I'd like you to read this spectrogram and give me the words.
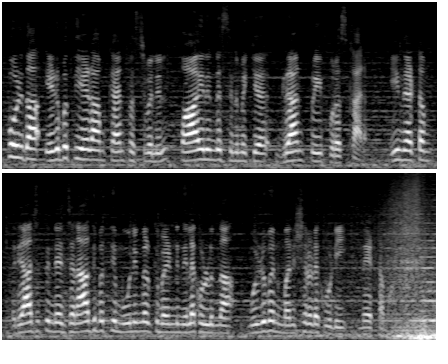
ഇപ്പോഴിതാ എഴുപത്തിയേഴാം കാൻ ഫെസ്റ്റിവലിൽ പായലിന്റെ സിനിമയ്ക്ക് ഗ്രാൻഡ് പ്രീ പുരസ്കാരം. ഈ നേട്ടം രാജ്യത്തിന്റെ ജനാധിപത്യ മൂല്യങ്ങൾക്ക് വേണ്ടി നിലകൊള്ളുന്ന മുഴുവൻ മനുഷ്യരുടെ കൂടി നേട്ടമാണ്.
